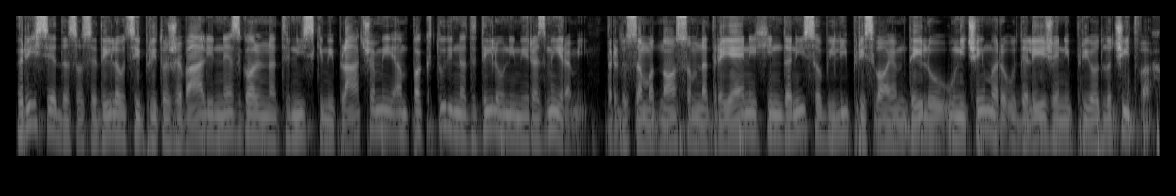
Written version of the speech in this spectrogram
Res je, da so se delavci pritoževali ne zgolj nad nizkimi plačami, ampak tudi nad delovnimi razmerami, predvsem odnosom nadrejenih in da niso bili pri svojem delu v ničemer udeleženi pri odločitvah.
